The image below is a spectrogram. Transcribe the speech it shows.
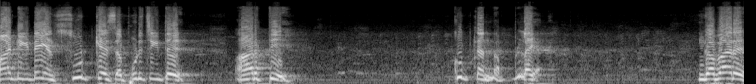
மாட்டிக்கிட்டு என் சூட் கேஸை பிடிச்சிக்கிட்டு ஆர்த்தி கூப்பிட்டேன் அந்த பிள்ளைய. இங்கே பாரு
